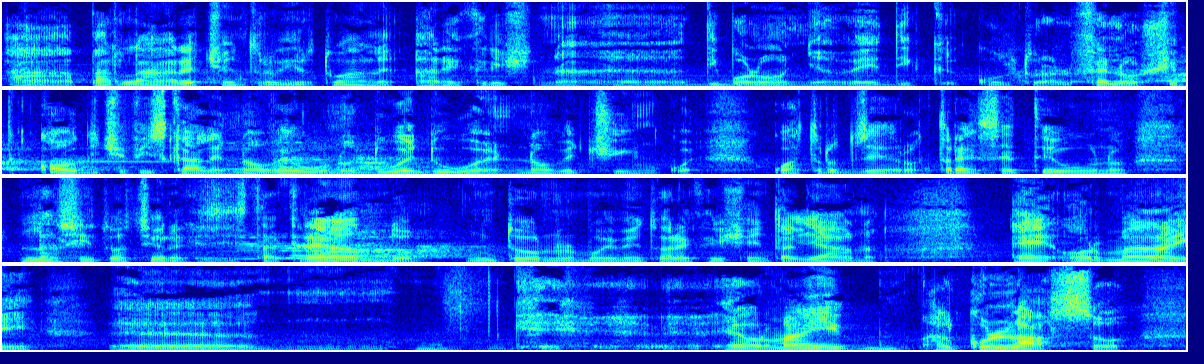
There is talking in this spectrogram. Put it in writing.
a parlare. Centro virtuale Hare Krishna eh, di Bologna, Vedic Cultural Fellowship, codice fiscale 91229540 La situazione che si sta creando intorno al movimento Hare Krishna italiano è ormai eh, è ormai al collasso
